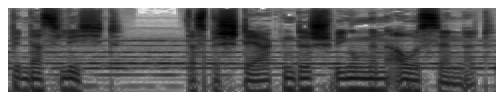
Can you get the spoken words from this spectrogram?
Ich bin das Licht, das bestärkende Schwingungen aussendet.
